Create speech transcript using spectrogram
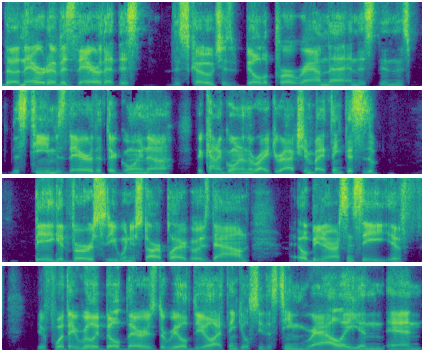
the narrative is there that this this coach has built a program that and this and this this team is there that they're going to they're kind of going in the right direction. But I think this is a big adversity when your star player goes down. It'll be interesting to see if if what they really built there is the real deal. I think you'll see this team rally and and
